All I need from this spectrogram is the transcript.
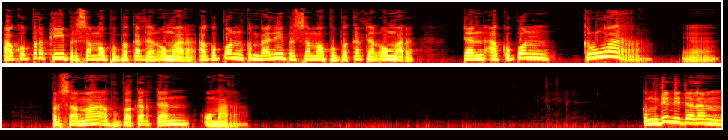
Aku pergi bersama Abu Bakar dan Umar. Aku pun kembali bersama Abu Bakar dan Umar. Dan aku pun keluar ya, bersama Abu Bakar dan Umar. Kemudian di dalam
